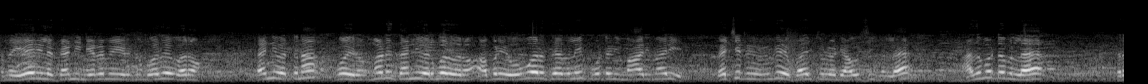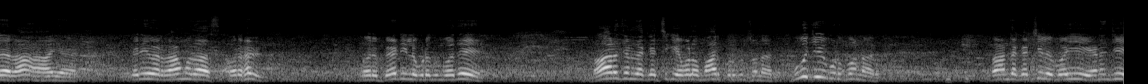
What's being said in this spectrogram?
அந்த ஏரியில் தண்ணி நிரம்பி இருக்கும்போது வரும். தண்ணி வத்துனா போயிடும் மறுபடியும் தண்ணி வரும்போது வரும். அப்படி ஒவ்வொரு தேர்தலையும் கூட்டணி மாறி மாறி வச்சுட்டு இருக்கிறதுக்கு பதில் சொல்ல வேண்டிய அவசியம் இல்லை. அது மட்டும் இல்லை திரு ரா ஆய- பெரியவர் ராமதாஸ் அவர்கள் ஒரு பேட்டியில் கொடுக்கும்போது பாரதிய ஜனதா கட்சிக்கு எவ்வளோ மார்க் கொடுக்குன்னு சொன்னார். பூஜ்ஜியம் கொடுப்போன்னாரு இப்போ அந்த கட்சியில் போய் இணைஞ்சு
